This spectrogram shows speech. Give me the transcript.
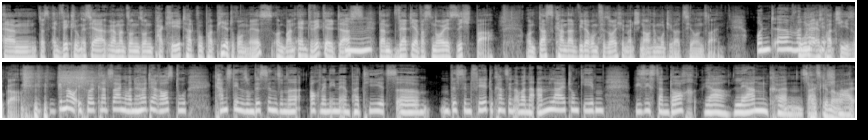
ähm, das Entwicklung ist ja, wenn man so ein, so ein Paket hat, wo Papier drum ist und man entwickelt das, mhm. dann wird ja was Neues sichtbar. Und das kann dann wiederum für solche Menschen auch eine Motivation sein. Und äh, man ohne hört Empathie sogar. Genau, ich wollte gerade sagen, man hört ja raus, du kannst ihnen so ein bisschen so eine, auch wenn ihnen Empathie jetzt äh, ein bisschen fehlt, du kannst ihnen aber eine Anleitung geben, wie sie es dann doch ja lernen können, sag ganz ich genau, mal.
